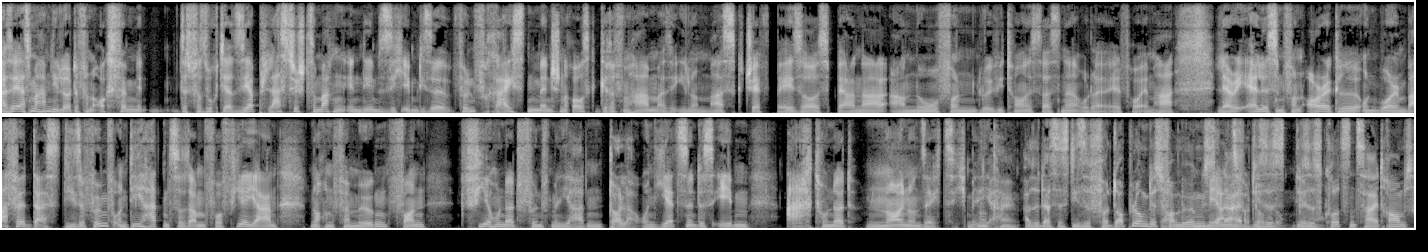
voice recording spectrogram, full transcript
Also erstmal haben die Leute von Oxfam das versucht ja sehr plastisch zu machen, indem sie sich eben diese fünf reichsten Menschen rausgegriffen haben. Also Elon Musk, Jeff Bezos, Bernard Arnault von Louis Vuitton ist das, ne? Oder LVMH, Larry Ellison von Oracle und Warren Buffett. Das, diese fünf und die hatten zusammen vor vier Jahren noch ein Vermögen von 405 Milliarden Dollar. Und jetzt sind es eben 869 Milliarden. Okay. Also das ist diese Verdopplung des ja, Vermögens innerhalb dieses, dieses genau. kurzen Zeitraums.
